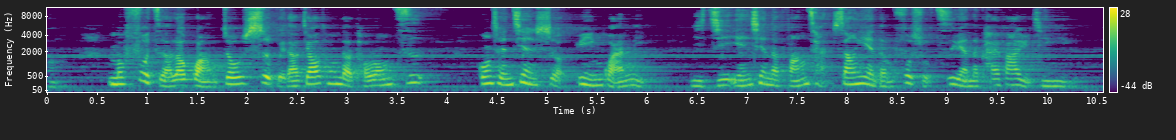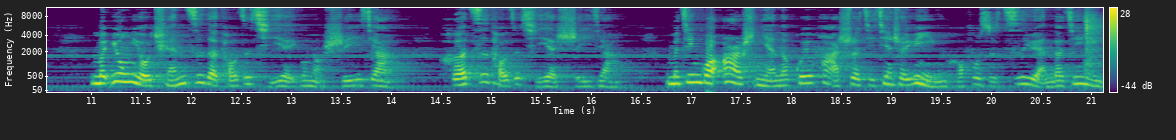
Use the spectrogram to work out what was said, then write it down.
啊。那么负责了广州市轨道交通的投融资、工程建设、运营管理。以及沿线的房产、商业等附属资源的开发与经营。那么，拥有全资的投资企业一共有十一家，合资投资企业十一家。那么，经过二十年的规划、设计、建设、运营和附属资源的经营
